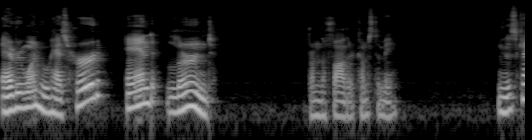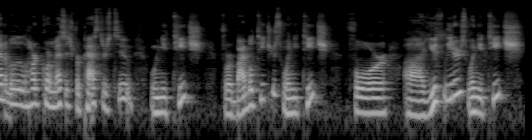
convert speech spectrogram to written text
Everyone who has heard and learned from the Father comes to me. This is kind of a little hardcore message for pastors too. When you teach for Bible teachers, when you teach for uh, youth leaders, when you teach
